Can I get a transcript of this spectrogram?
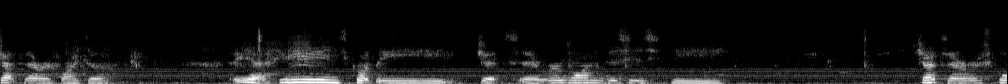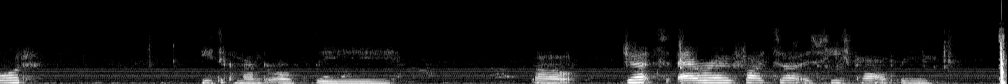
Jett's Aero Fighter. Yeah, he's got the Jett's Aero one. This is the Jett's Aero Squad. He's the commander of the uh, Jett's Aero Fighter. Is he's part of the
